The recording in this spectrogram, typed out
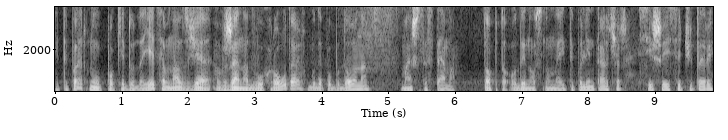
І тепер, ну, поки додається, в нас вже, вже на двох роутерах буде побудована меш-система. Тобто один основний типу Link Archer C64,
